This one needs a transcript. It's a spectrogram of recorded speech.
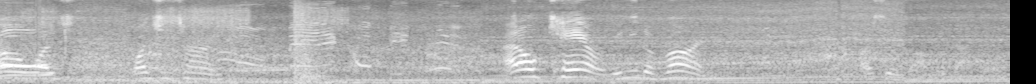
Oh, why'd you, why'd you turn? Man, that car big rip. I don't care. We need to run. I see a zombie back there.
